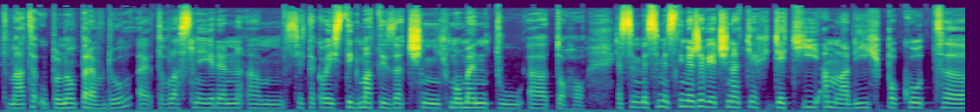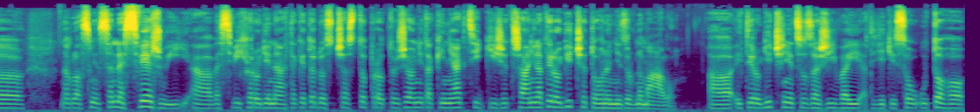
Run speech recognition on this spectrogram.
To máte úplnou pravdu a je to vlastně jeden um, z těch takových stigmatizačních momentů uh, toho. Já si, my si myslíme, že většina těch dětí a mladých, pokud uh, vlastně se nesvěřují uh, ve svých rodinách, tak je to dost často proto, že oni taky nějak cítí, že třeba ani na ty rodiče toho není zrovna málo a i ty rodiče něco zažívají a ty děti jsou u toho.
